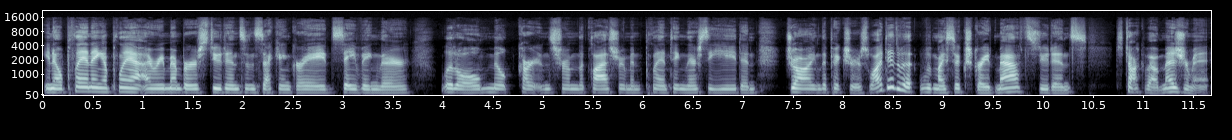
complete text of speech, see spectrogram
you know, planting a plant, I remember students in second grade saving their little milk cartons from the classroom and planting their seed and drawing the pictures. Well, I did it with my sixth grade math students to talk about measurement.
